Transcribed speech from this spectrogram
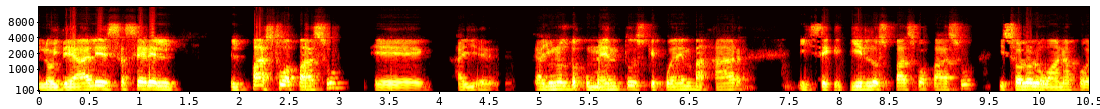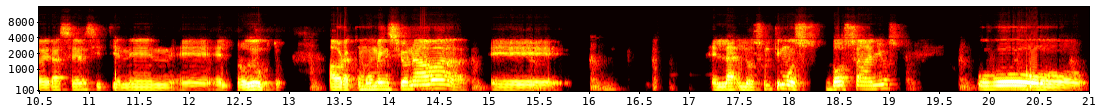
lo ideal es hacer el, el paso a paso. Eh, hay, eh, hay, unos documentos que pueden bajar y seguirlos paso a paso y solo lo van a poder hacer si tienen el producto. Ahora, como mencionaba, en los últimos dos años hubo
